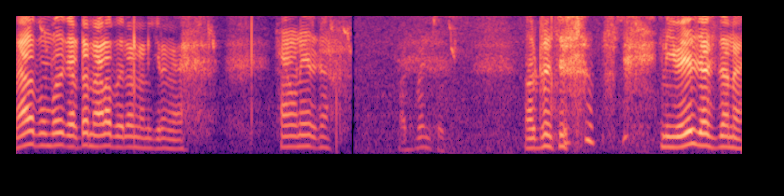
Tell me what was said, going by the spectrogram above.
மேலே போகும்போது கரெக்டாக மேலே போயிடலாம்னு நினைக்கிறேங்க. அவனே இருக்கான். அட்வென்ச்சர்ஸ் அட்வென்ச்சர்ஸ் இன்னைக்கு வெயில் ஜாஸ்தி தானே?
